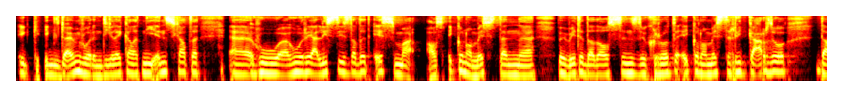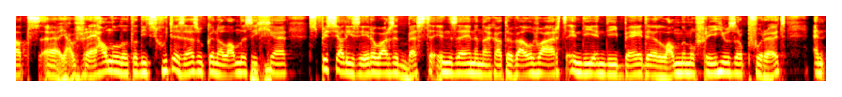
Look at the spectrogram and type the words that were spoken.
ik, ik duim voor een deal. Ik kan het niet inschatten hoe, hoe realistisch dat het is, maar als economist, en we weten dat al sinds de grote economist Ricardo dat uh, ja, vrijhandel dat dat iets goed is. Hè. Zo kunnen landen zich uh, specialiseren waar ze het beste in zijn. En dan gaat de welvaart in die, in die beide landen of regio's erop vooruit. En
